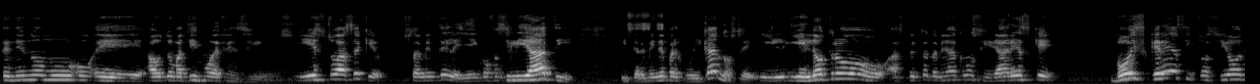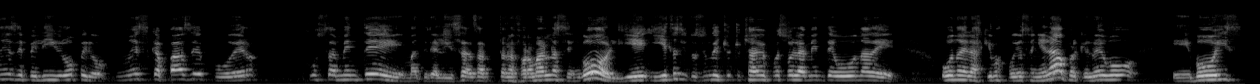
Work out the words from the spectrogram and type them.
teniendo eh, automatismo defensivos. Y esto hace que justamente le llegue con facilidad y, y termine perjudicándose. Y, y, el otro aspecto también a considerar es que Boyce crea situaciones de peligro, pero no es capaz de poder justamente materializar, transformarlas en gol. Y, esta situación de Chucho Chávez fue solamente una de, una de las que hemos podido señalar, porque luego eh, Boys,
